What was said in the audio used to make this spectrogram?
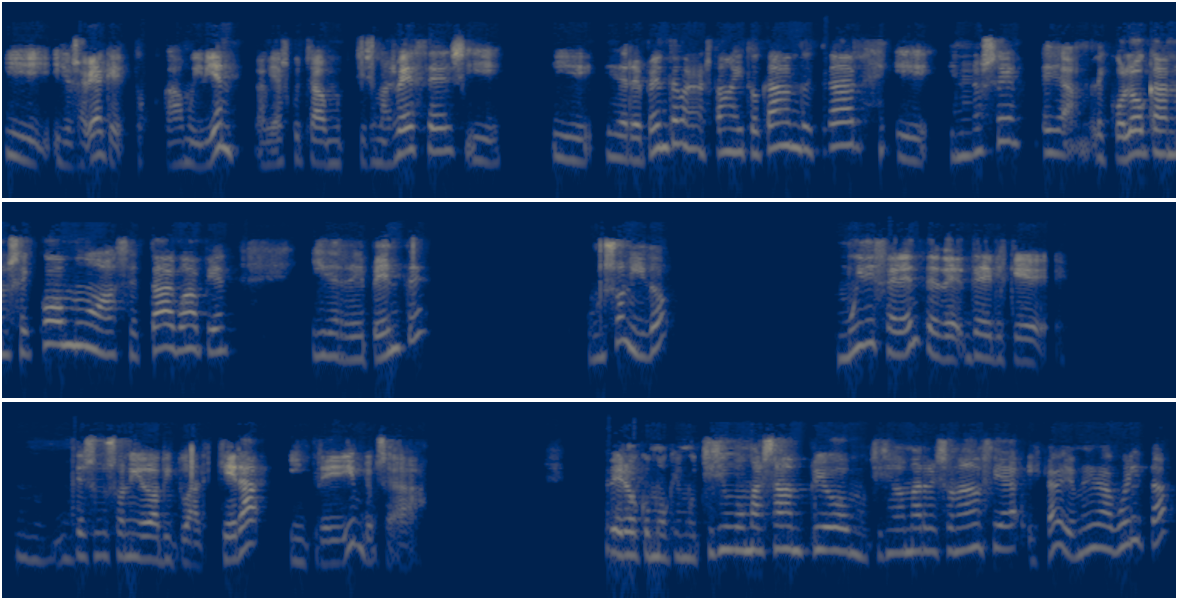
Y, yo sabía que tocaba muy bien, lo había escuchado muchísimas veces y, y, de repente, bueno, estaban ahí tocando y tal, y, no sé, ella le coloca no sé cómo, hace tal, bien, y de repente un sonido muy diferente del que de su sonido habitual, que era increíble, o sea, pero como que muchísimo más amplio, muchísima más resonancia, y claro, yo me di la vuelta,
